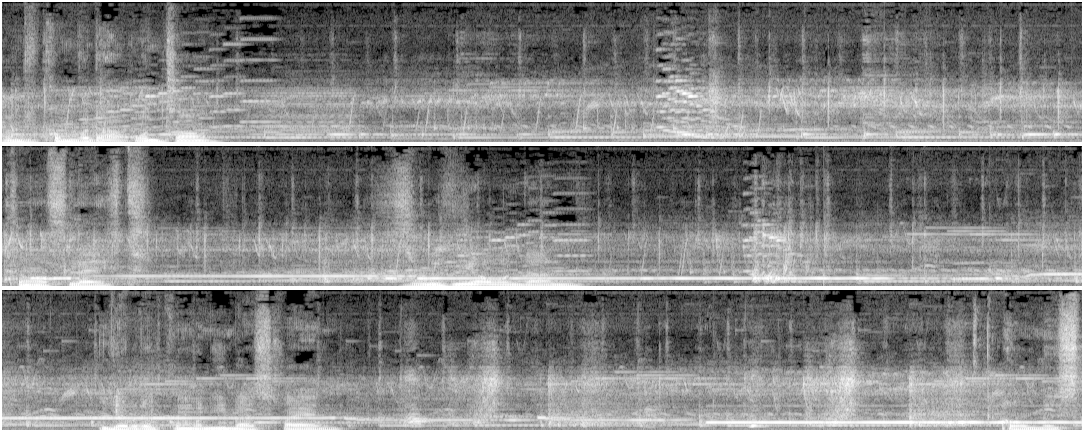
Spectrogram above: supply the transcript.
Und wie kommen wir da runter? Können wir vielleicht so hier und dann... Ja, aber da kommen wir niemals rein. Oh Mist.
